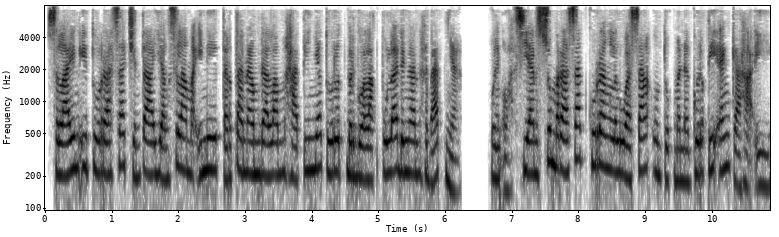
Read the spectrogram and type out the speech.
Selain itu rasa cinta yang selama ini tertanam dalam hatinya turut bergolak pula dengan hebatnya. Weng Oh Sian Su merasa kurang leluasa untuk menegur Tieng KHI,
